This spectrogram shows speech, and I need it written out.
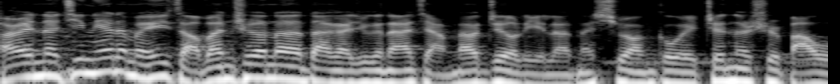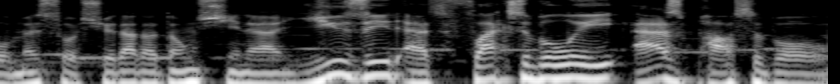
Alright，那今天的美语早班车呢，大概就跟大家讲到这里了。那希望各位真的是把我们所学到的东西呢，use it as flexibly as possible。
